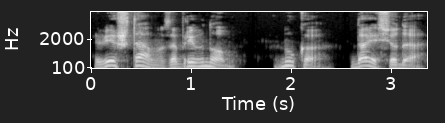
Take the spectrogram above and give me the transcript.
вишь там, за бревном. Ну-ка, дай сюда».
